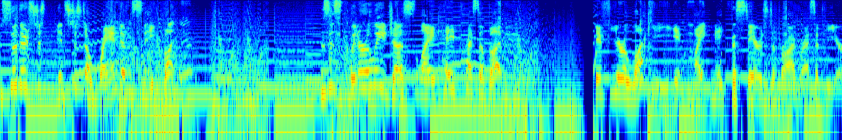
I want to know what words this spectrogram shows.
So there's just, it's just a random snake button? This is literally just like, hey, press a button. If you're lucky, it might make the stairs to progress appear.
